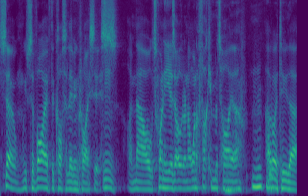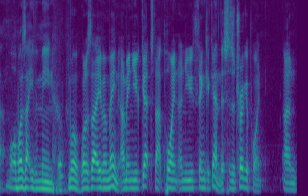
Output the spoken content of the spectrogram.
so we've survived the cost of living crisis. I'm now 20 years older and I want to fucking retire. How do I do that? What, what does that even mean? Well, what does that even mean? I mean, you get to that point and you think again, this is a trigger point. And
